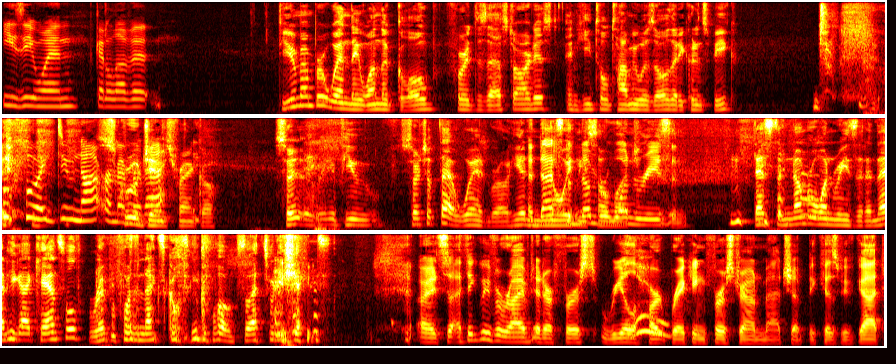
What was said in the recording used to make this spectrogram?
easy win. Gotta love it. Do you remember when they won the Globe for a disaster artist and he told Tommy Wiseau that he couldn't speak? Oh, I do not remember Screw that. James Franco. So if you search up that win, bro, he annoyed and that's the me number so one much. reason That's the number one reason. And then he got canceled right before the next Golden Globe. So that's what he gets. all right so i think we've arrived at our first real heartbreaking first round matchup because we've got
